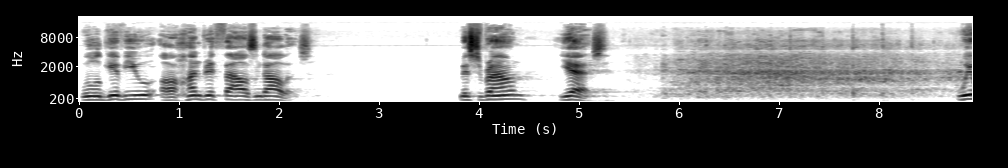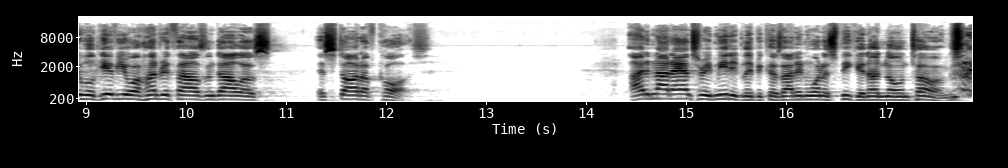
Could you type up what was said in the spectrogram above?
we will give you $100,000. Mr. Brown, yes. We will give you $100,000 as startup costs. I did not answer immediately because I didn't want to speak in unknown tongues.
